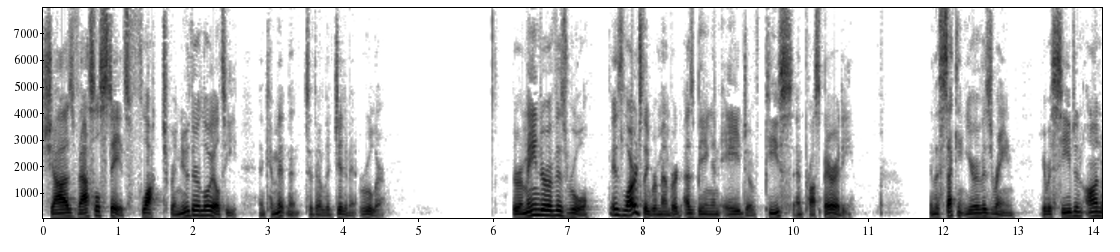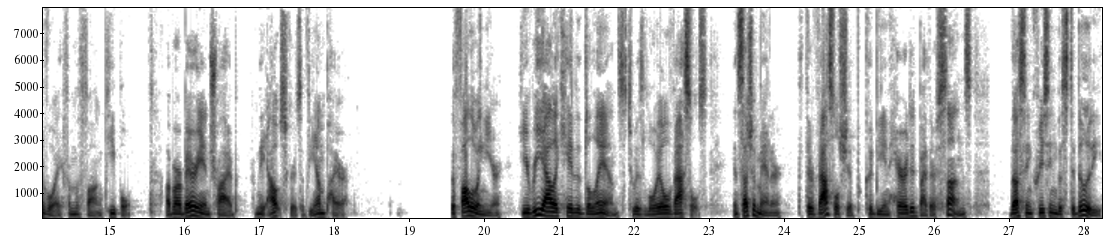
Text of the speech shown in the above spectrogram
Xia's vassal states flocked to renew their loyalty and commitment to their legitimate ruler. The remainder of his rule is largely remembered as being an age of peace and prosperity. In the second year of his reign, he received an envoy from the Fang people, a barbarian tribe from the outskirts of the empire. The following year, he reallocated the lands to his loyal vassals in such a manner that their vassalship could be inherited by their sons, thus increasing the stability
